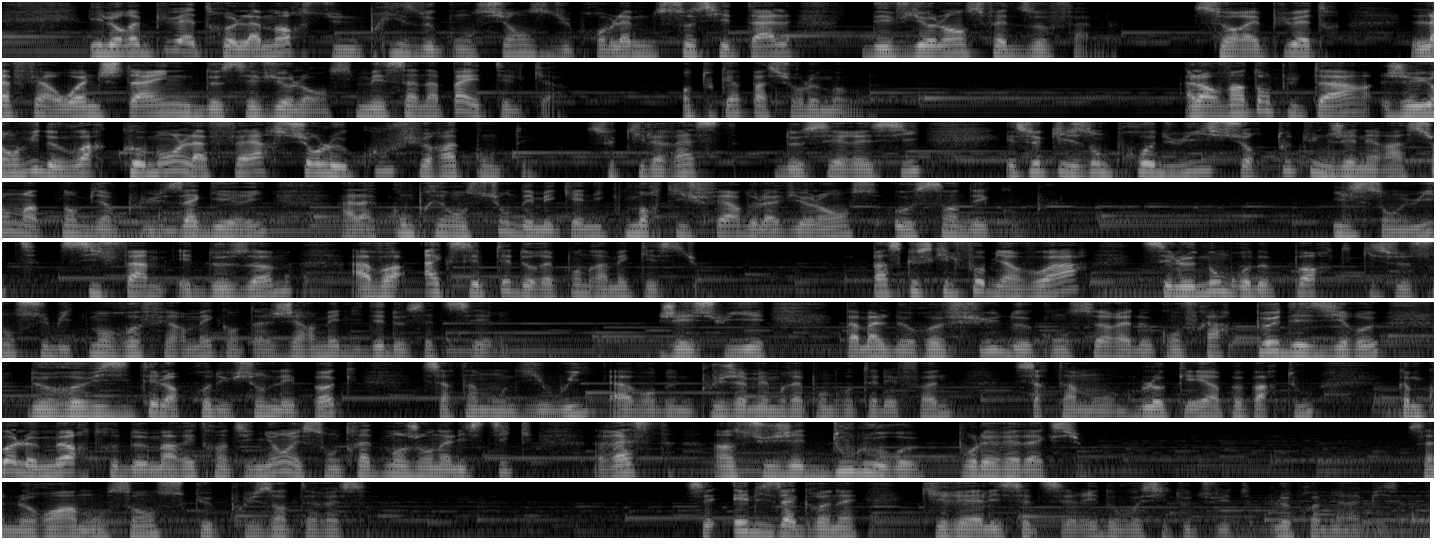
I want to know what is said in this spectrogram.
il aurait pu être l'amorce d'une prise de conscience du problème sociétal des violences faites aux femmes. Ça aurait pu être l'affaire Weinstein de ces violences, mais ça n'a pas été le cas. En tout cas pas sur le moment. Alors 20 ans plus tard, j'ai eu envie de voir comment l'affaire sur le coup fut racontée, ce qu'il reste de ces récits et ce qu'ils ont produit sur toute une génération maintenant bien plus aguerrie à la compréhension des mécaniques mortifères de la violence au sein des couples. Ils sont 8, 6 femmes et 2 hommes à avoir accepté de répondre à mes questions. Parce que ce qu'il faut bien voir, c'est le nombre de portes qui se sont subitement refermées quand a germé l'idée de cette série. J'ai essuyé pas mal de refus de consoeurs et de confrères peu désireux de revisiter leur production de l'époque. Certains m'ont dit oui avant de ne plus jamais me répondre au téléphone. Certains m'ont bloqué un peu partout. Comme quoi le meurtre de Marie Trintignant et son traitement journalistique restent un sujet douloureux pour les rédactions. Ça ne le rend à mon sens que plus intéressant. C'est Elisa Grenet qui réalise cette série dont voici tout de suite le premier épisode.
